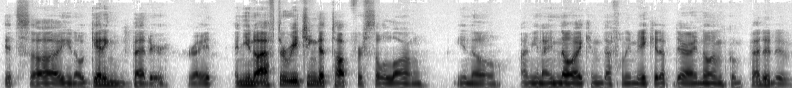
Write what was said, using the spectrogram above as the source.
it's uh, you know, getting better, right? And you know, after reaching the top for so long, you know, I mean, I know I can definitely make it up there. I know I'm competitive,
